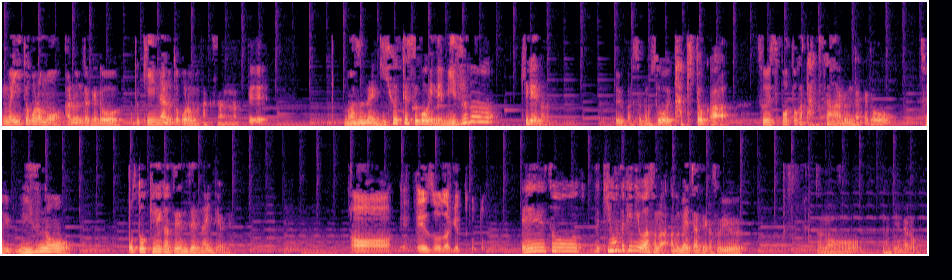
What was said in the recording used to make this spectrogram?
まあいいところもあるんだけど、やっぱ気になるところもたくさんあって、まずね、岐阜ってすごいね、水が綺麗な、というか、そのすごい滝とか、そういうスポットがたくさんあるんだけど、そういう水の音系が全然ないんだよね。ああ、え映像だけってこと？映像で、基本的にはそのアドベンチャーっていうかそういう、その、なんて言うんだろう。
